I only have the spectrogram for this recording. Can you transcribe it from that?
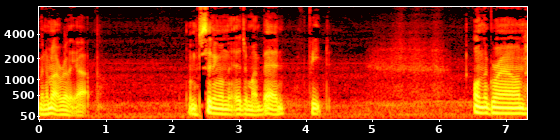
But I'm not really up. I'm sitting on the edge of my bed, feet on the ground,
